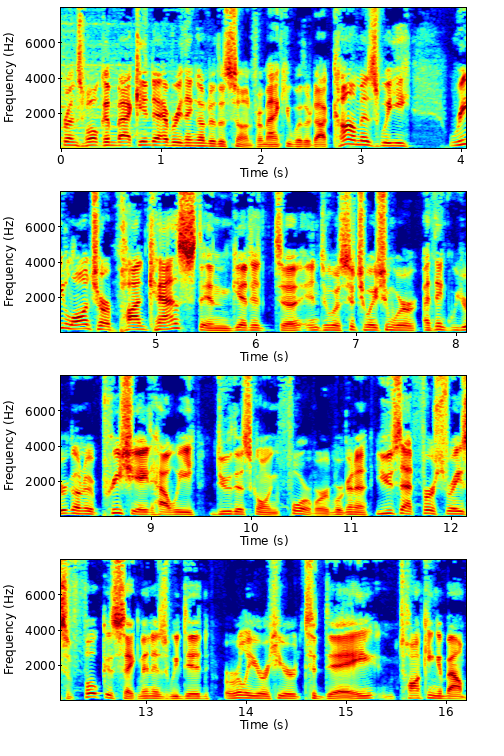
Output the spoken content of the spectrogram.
Friends, welcome back into Everything Under the Sun from AccuWeather.com as we relaunch our podcast and get it uh, into a situation where I think you're going to appreciate how we do this going forward. We're going to use that first rays of focus segment as we did earlier here today, talking about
